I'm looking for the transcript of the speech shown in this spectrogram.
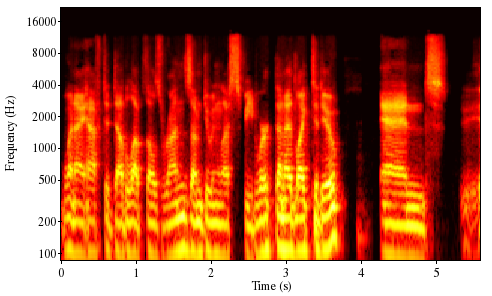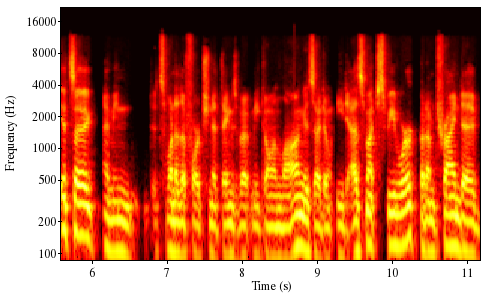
when I have to double up those runs, I'm doing less speed work than I'd like to do, and it's a i mean it's one of the fortunate things about me going long is i don't need as much speed work but i'm trying to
